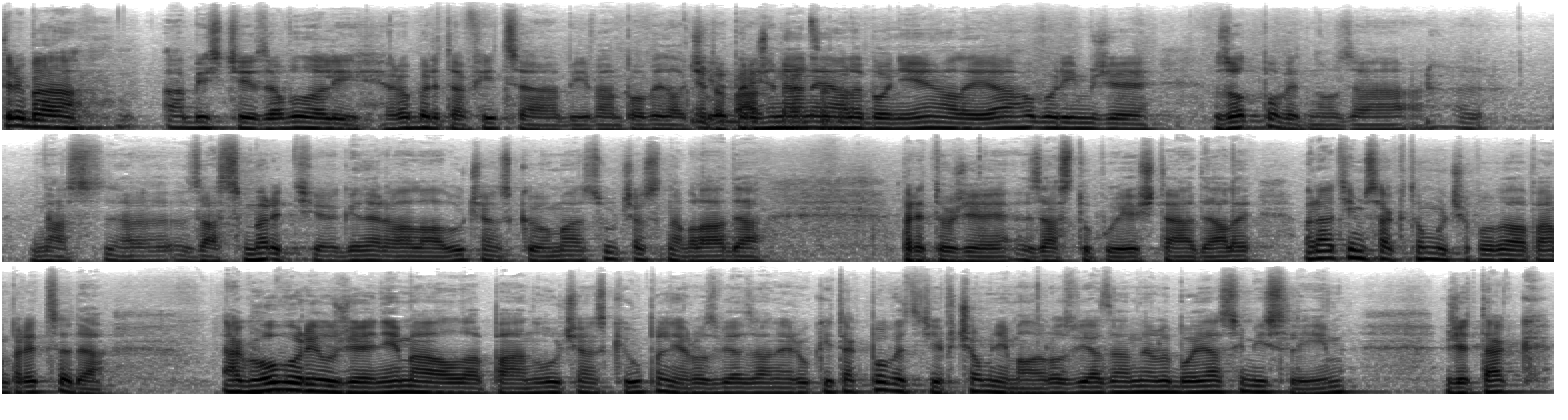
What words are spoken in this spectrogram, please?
Treba, aby ste zavolali Roberta Fica, aby vám povedal, či je, je prehnané alebo nie, ale ja hovorím, že zodpovednosť za, na, za smrť generála Lučanského má súčasná vláda, pretože zastupuje štát. Ale vrátim sa k tomu, čo povedal pán predseda. Ak hovoril, že nemal pán Lučanský úplne rozviazané ruky, tak povedzte, v čom nemal rozviazané, lebo ja si myslím, že tak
